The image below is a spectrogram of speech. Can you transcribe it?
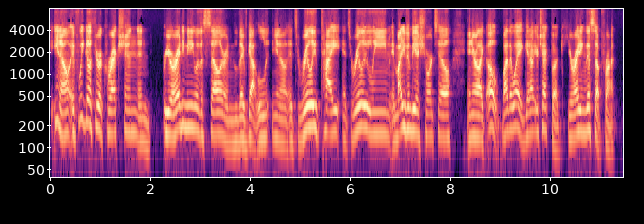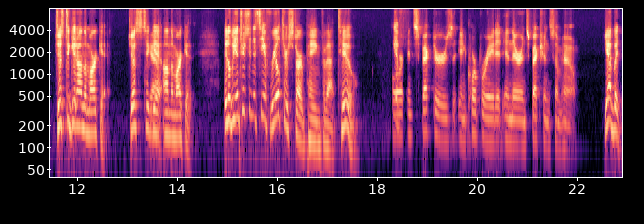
You know, if we go through a correction and you're already meeting with a seller and they've got you know it's really tight it's really lean it might even be a short sale and you're like oh by the way get out your checkbook you're writing this up front just to get on the market just to yeah. get on the market it'll be interesting to see if realtors start paying for that too or if, inspectors incorporate it in their inspections somehow. Yeah, but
